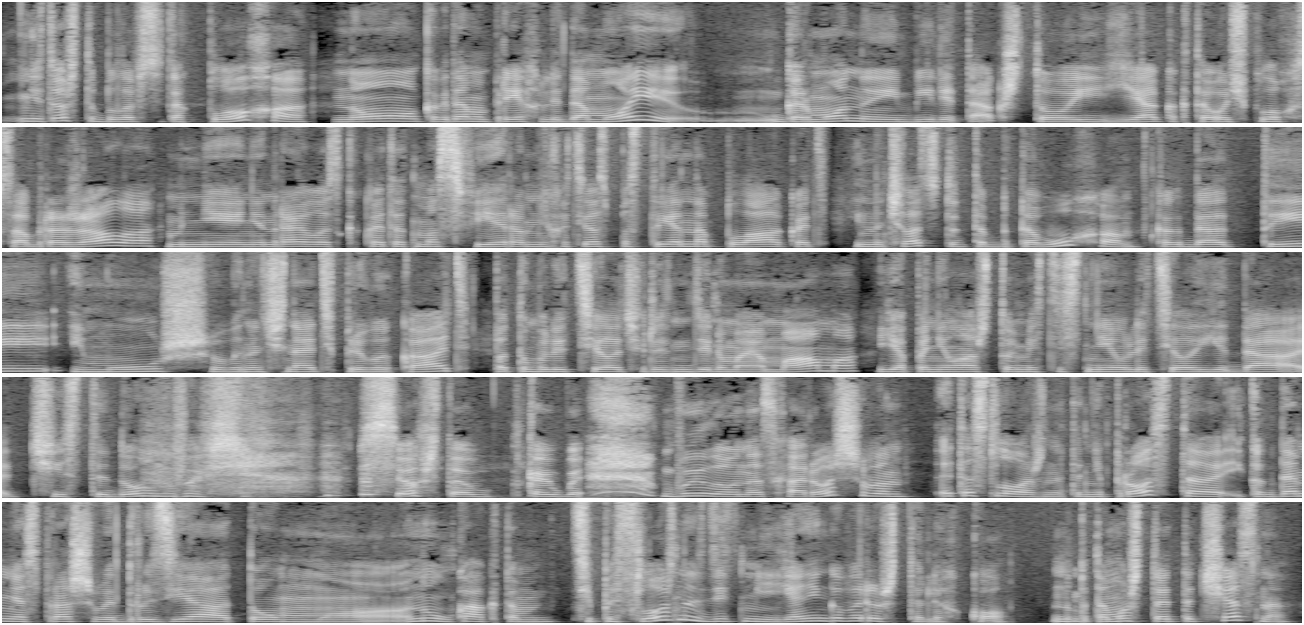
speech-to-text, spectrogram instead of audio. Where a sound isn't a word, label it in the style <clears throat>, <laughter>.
Не то, что было все так плохо, но когда мы приехали домой, гормоны били так, что я как-то очень плохо соображала. Мне не нравилась какая-то атмосфера, мне хотелось постоянно плакать. И началась вот эта бытовуха, когда ты и муж, вы начинаете привыкать. Потом улетела через неделю моя мама. Я поняла, что вместе с ней улетела еда, чистый дом <laughs> вообще все, что как бы было у нас хорошего. Это сложно, это непросто. И когда меня спрашивают друзья о том, ну, как там, типа, сложно с детьми, я не говорю, что легко. Ну, потому что это честно.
